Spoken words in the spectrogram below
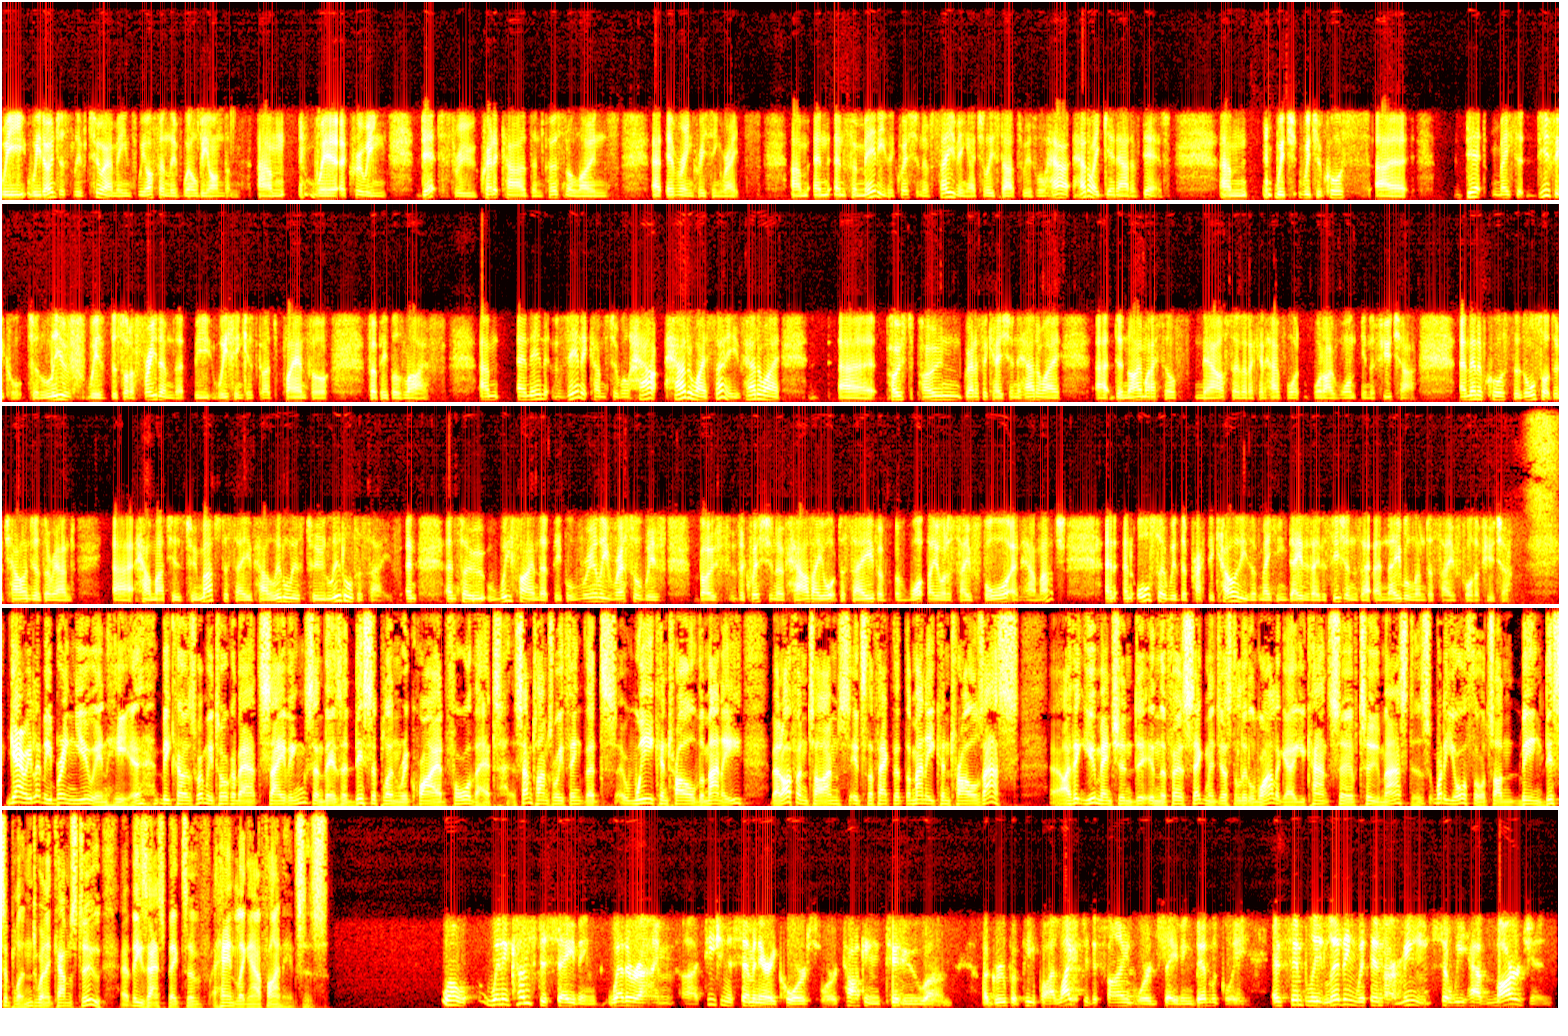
we, we don't just live to our means, we often live well beyond them. Um, we're accruing debt through credit cards and personal loans at ever increasing rates. Um, and, and for many, the question of saving actually starts with, well, how, how do I get out of debt? Um, which, which of course, uh, debt makes it difficult to live with the sort of freedom that we, we think is God's plan for, for people's life. Um, and then, then it comes to, well, how, how do I save? How do I uh, postpone gratification? How do I uh, deny myself now so that I can have what, what I want in the future? And then, of course, there's all sorts of challenges around uh, how much is too much to save, how little is too little to save. And, and so we find that people really wrestle with both the question of how they ought to save, of, of what they ought to save for and how much, and, and also with the practicalities of making day to day decisions that enable them to save for the future. Gary, let me bring you in here because when we talk about savings and there's a discipline required for that, sometimes we think that we control the money, but oftentimes it's the fact that the money controls us. Uh, I think you mentioned in the first segment just a little while ago you can't serve two masters. What are your thoughts on being disciplined when it comes to uh, these aspects of handling our finances? Well, when it comes to saving, whether I'm uh, teaching a seminary course or talking to um, a group of people, I like to define word saving biblically as simply living within our means so we have margin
